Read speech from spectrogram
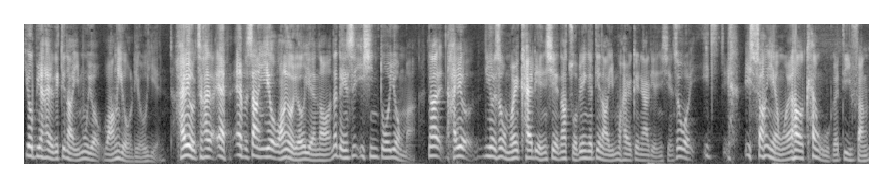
右边还有个电脑荧幕有网友留言，还有这还有 App App 上也有网友留言哦，那等于是一心多用嘛。那还有有时候我们会开连线，然后左边一个电脑荧幕还有跟人家连线，所以我一 一双眼我要看五个地方，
